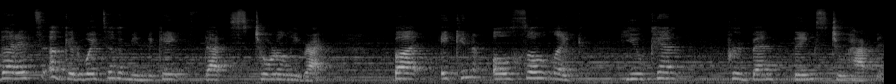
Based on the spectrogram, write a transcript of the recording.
that it's a good way to communicate, that's totally right. But it can also like you can prevent things to happen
